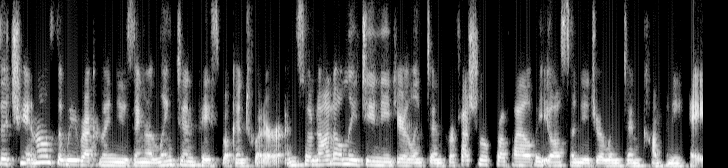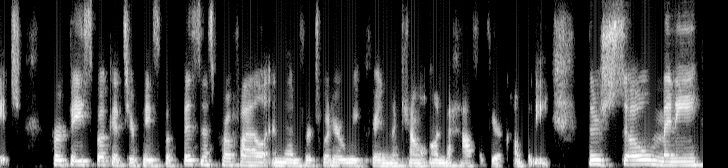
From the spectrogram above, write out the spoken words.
the channels that we recommend using are LinkedIn, Facebook, and Twitter. And so not only do you need your LinkedIn professional profile, but you also need your LinkedIn company page. For Facebook, it's your Facebook business profile. And then for Twitter, we create an account on behalf of your company. There's so many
